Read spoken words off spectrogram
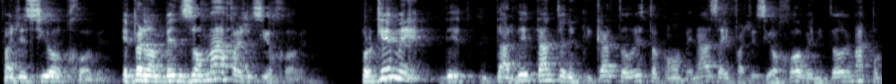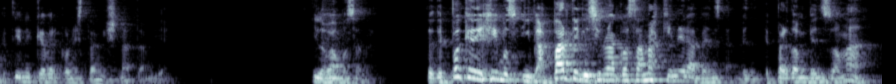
falleció joven. Eh, perdón, Benzomá falleció joven. ¿Por qué me tardé tanto en explicar todo esto como Benaza y falleció joven y todo lo demás? Porque tiene que ver con esta Mishnah también. Y lo vamos a ver. Después que dijimos, y aparte que decir una cosa más, ¿quién era ben, perdón, Benzomá?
